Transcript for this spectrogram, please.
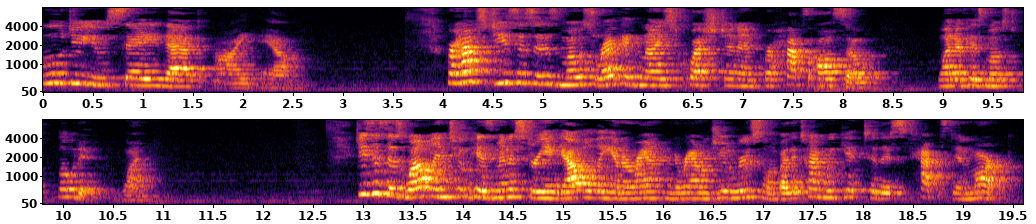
Who do you say that I am? Perhaps Jesus' most recognized question and perhaps also one of his most loaded one. Jesus is well into his ministry in Galilee and around, and around Jerusalem by the time we get to this text in Mark.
